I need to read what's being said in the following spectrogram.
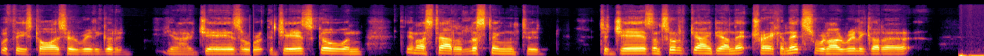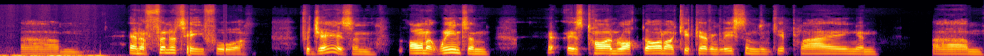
with these guys who are really good at you know jazz or at the jazz school, and then I started listening to to jazz and sort of going down that track, and that's when I really got a um, an affinity for for jazz, and on it went. And as time rocked on, I kept having lessons and kept playing, and um,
